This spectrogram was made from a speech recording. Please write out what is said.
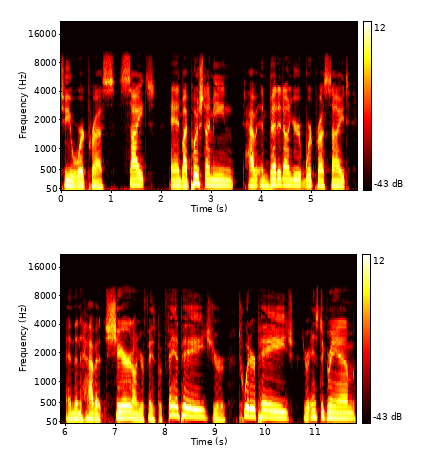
to your WordPress site. And by pushed, I mean have it embedded on your WordPress site and then have it shared on your Facebook fan page, your Twitter page, your Instagram,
